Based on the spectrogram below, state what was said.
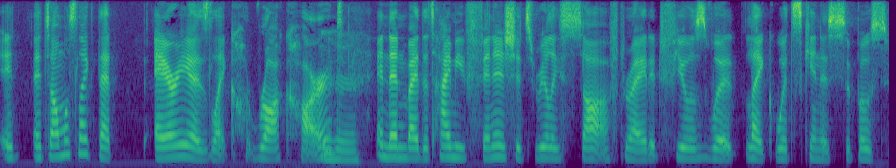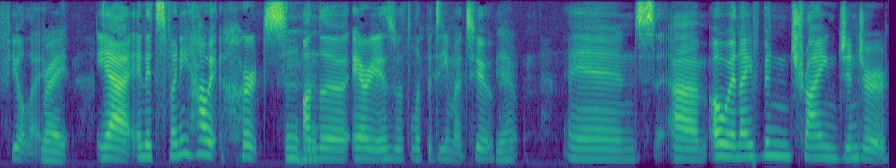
it it's almost like that area is like rock hard mm-hmm. and then by the time you finish it's really soft right it feels what like what skin is supposed to feel like right yeah and it's funny how it hurts mm-hmm. on the areas with lipedema too yeah and um, oh and i've been trying ginger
